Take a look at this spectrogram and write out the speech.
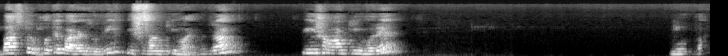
বাস্তব হতে পারে যদি পি সমান কি হয়। সুতরাং পি সমান কি হলে মূলদ্বয়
